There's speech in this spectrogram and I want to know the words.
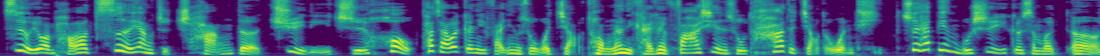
自由游玩，跑到这样子长的距离之后，他才会跟你反映说：“我脚痛。”那你还可以发现出他的脚的问题。所以它并不是一个什么呃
